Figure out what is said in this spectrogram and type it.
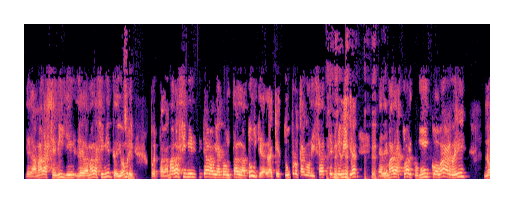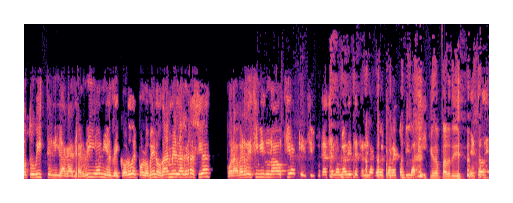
de la mala semilla, de la mala simiente. Digo, hombre, pues para mala simiente ahora voy a contar la tuya, la que tú protagonizaste en Melilla, y además de actuar como un cobarde, no tuviste ni la gallardía ni el decoro de por lo menos darme la gracia por haber recibido una hostia que en circunstancias normales te tendría que haber correspondido a ti. era para ti. Entonces,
